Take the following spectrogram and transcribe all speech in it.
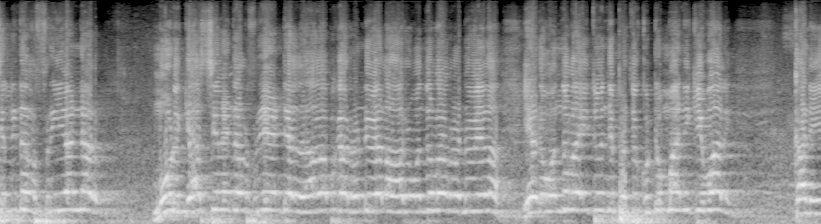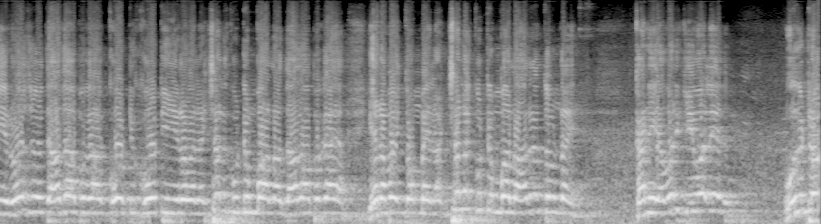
సిలిండర్ ఫ్రీ అన్నారు. మూడు గ్యాస్ సిలిండర్ ఫ్రీ అంటే దాదాపుగా రెండు వేల ఆరు వందలు రెండు వేల ఏడు వందలు అవుతుంది ప్రతి కుటుంబానికి ఇవ్వాలి. కానీ ఈరోజు రోజు దాదాపుగా కోటి కోటి ఇరవై లక్షల కుటుంబాల్లో దాదాపుగా ఎనభై తొంభై లక్షల కుటుంబాలు అర్హత ఉన్నాయి. కానీ ఎవరికి ఇవ్వలేదు. ఒకటో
